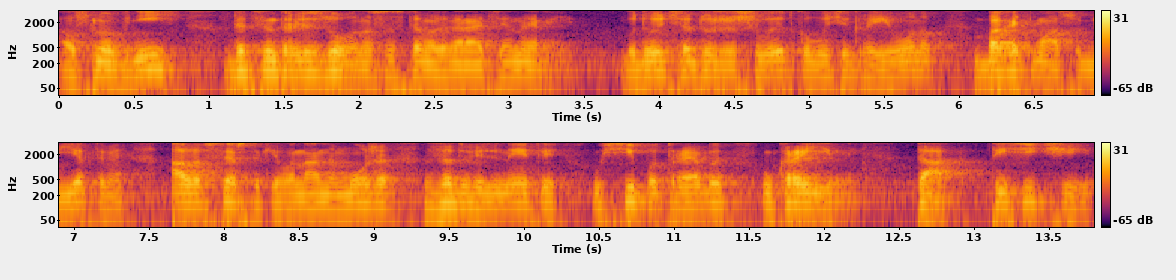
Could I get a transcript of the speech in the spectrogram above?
основній децентралізована система генерації енергії. Будується дуже швидко в усіх регіонах багатьма суб'єктами, але все ж таки вона не може задовільнити усі потреби України. Так, тисячі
